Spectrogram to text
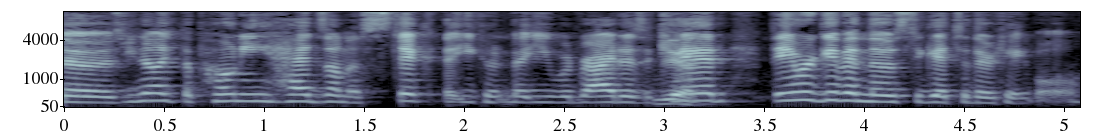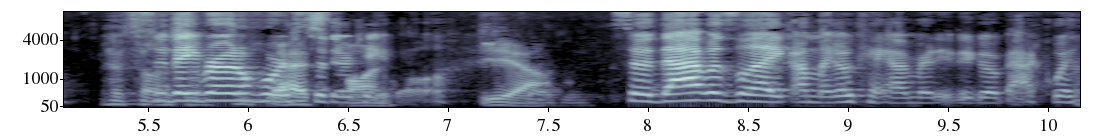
those, you know, like the pony heads on a stick that you could that you would ride as a Yeah. kid. They were given those to get to their table. That's so they rode a horse That's to their fun. table. Yeah. So that was like, I'm like, okay, I'm ready to go back with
